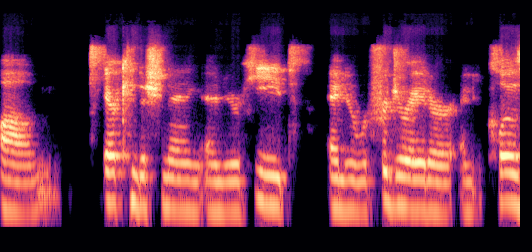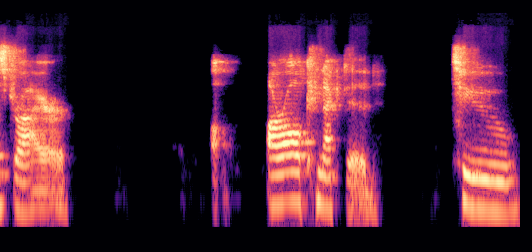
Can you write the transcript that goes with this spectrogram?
um, air conditioning and your heat and your refrigerator and your clothes dryer are all connected to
